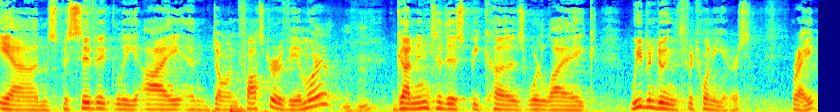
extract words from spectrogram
and specifically I and Dawn Foster of VMware got into this because we're like we've been doing this for 20 years, right?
